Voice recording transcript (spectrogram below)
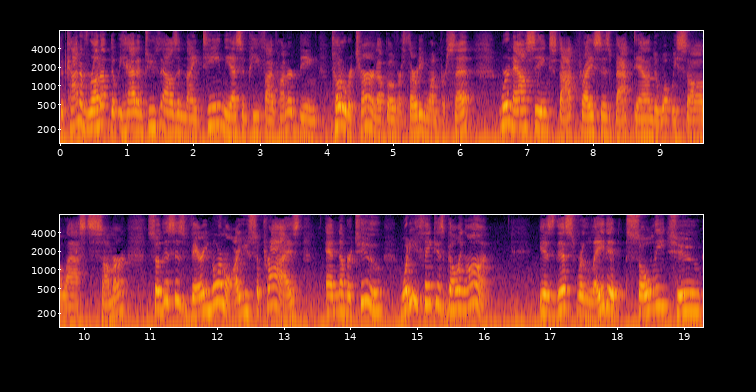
The kind of run up that we had in 2019, the S&P 500 being total return up over 31%, we're now seeing stock prices back down to what we saw last summer. So this is very normal. Are you surprised? And number 2, what do you think is going on? Is this related solely to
